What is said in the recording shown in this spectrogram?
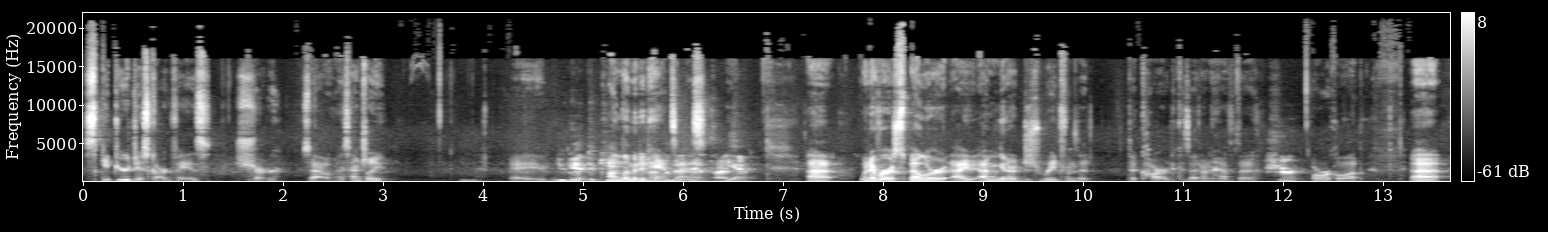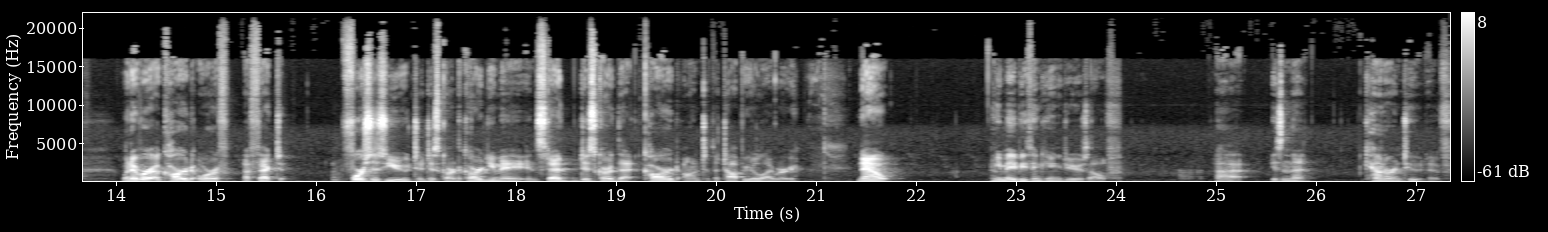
Skip your discard phase. Sure. So essentially, You get to keep Unlimited hand size. hand size. Yeah. Uh, whenever a speller, I, I'm gonna just read from the, the card because I don't have the Sure. oracle up. Uh, whenever a card or effect forces you to discard a card, you may instead discard that card onto the top of your library. Now, you may be thinking to yourself, uh, isn't that counterintuitive?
